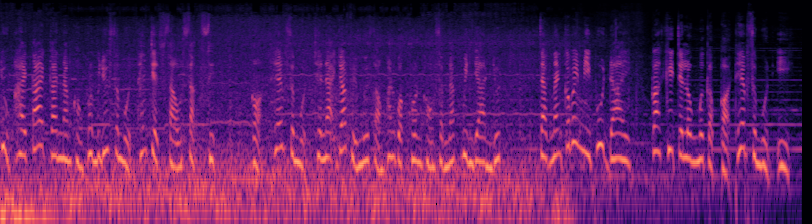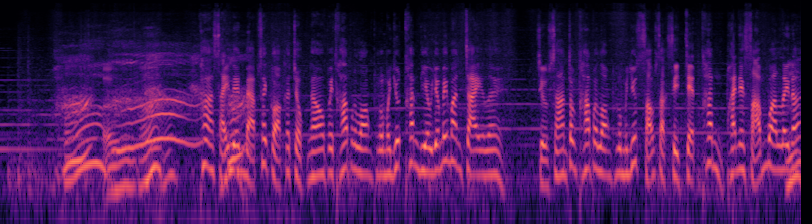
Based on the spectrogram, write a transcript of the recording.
อยู่ภายใต้การนำของพรหมยุทธสมุทรทั้งเจ็ดเสาศักดิ์สิทธิ์เกาะเทพสมุทรชนะยอดฝีมือ 2,000 กว่าคนของสำนักวิญญาณยุทธ จากนั้นก็ไม่มีผู้ใดกล้าคิดจะลงมือกับเกาะเทพสมุทรอีก ข้าใส่เลนแบบไส้กรอกกระจกเงาไปท้าประลองพรหมยุทธ์ท่านเดียวยังไม่มั่นใจเลยเสี่ยวซานต้องท้าประลองพรหมยุทธ์เสาศักดิ์สิทธิ์เจ็ดท่านภายใน3วันเลยนะ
